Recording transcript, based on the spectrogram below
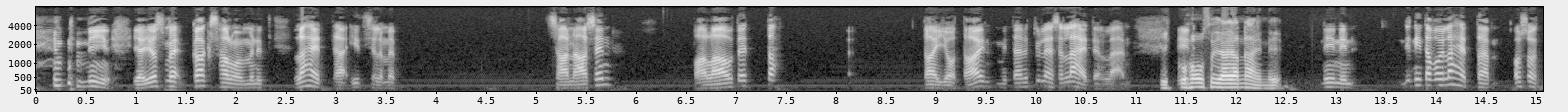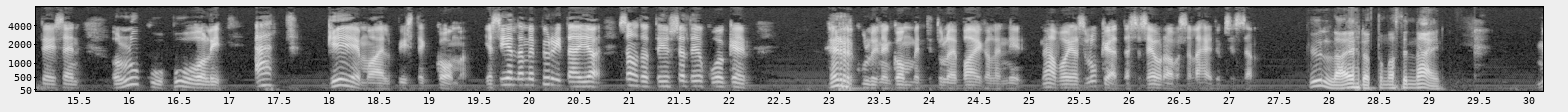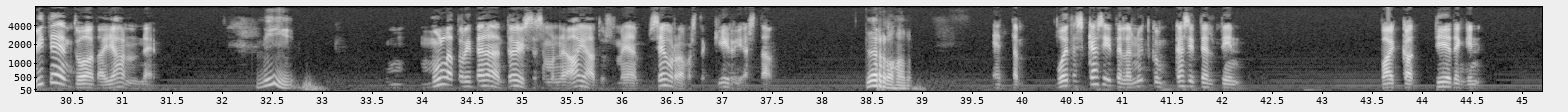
niin, ja jos me kaksi haluamme nyt lähettää itsellemme sanasen, palautetta, tai jotain, mitä nyt yleensä lähetellään. Pikkuhousuja niin, ja näin, niin... Niin, niin niitä voi lähettää osoitteeseen lukupuoli at gmail.com. Ja sieltä me pyritään ja sanotaan, että jos sieltä joku oikein herkullinen kommentti tulee paikalle, niin mehän voidaan se lukea tässä seuraavassa lähetyksessä. Kyllä, ehdottomasti näin. Miten tuota, Janne? Niin. Mulla tuli tänään töissä semmonen ajatus meidän seuraavasta kirjasta. Kerrohan. Että voitaisiin käsitellä, nyt kun käsiteltiin, vaikka tietenkin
